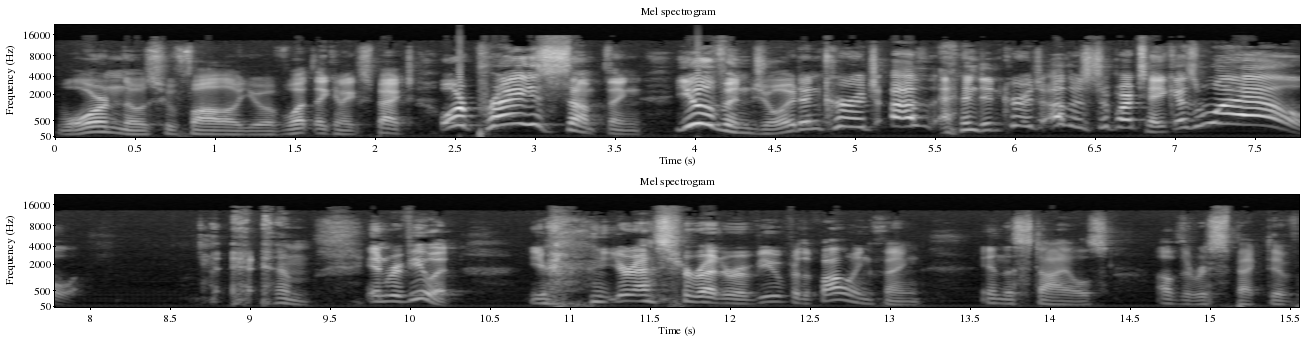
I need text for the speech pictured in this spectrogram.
Warn those who follow you of what they can expect, or praise something you've enjoyed. Encourage oth- and encourage others to partake as well. In review it, you're, you're asked to write a review for the following thing in the styles of the respective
